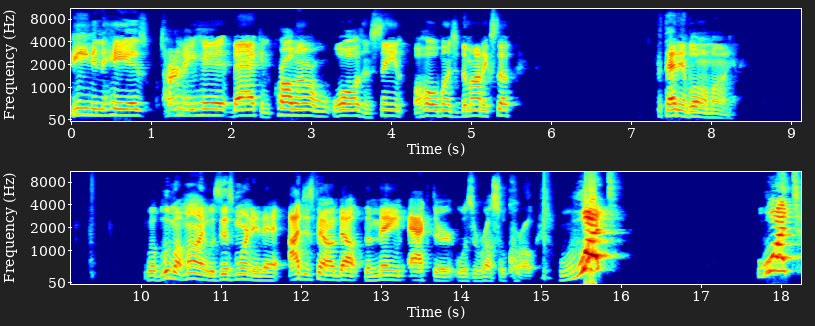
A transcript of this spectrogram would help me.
demon heads turn their head back and crawling on walls and saying a whole bunch of demonic stuff. But that didn't blow my mind. What blew my mind was this morning that I just found out the main actor was Russell Crowe. What? What?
